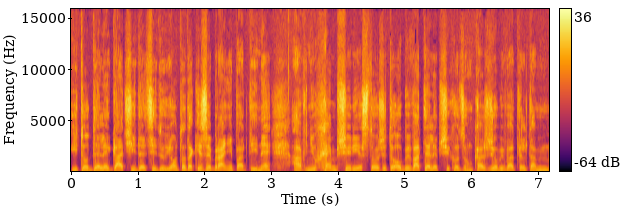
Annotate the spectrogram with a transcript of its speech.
i to delegaci decydują, to takie zebranie partyjne, a w New Hampshire jest to, że to obywatele przychodzą, każdy obywatel tam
